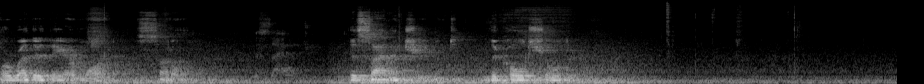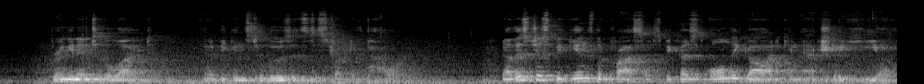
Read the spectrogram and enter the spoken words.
or whether they are more subtle. The silent. The silent treatment, the cold shoulder. Bring it into the light, and it begins to lose its destructive power. Now, this just begins the process because only God can actually heal.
